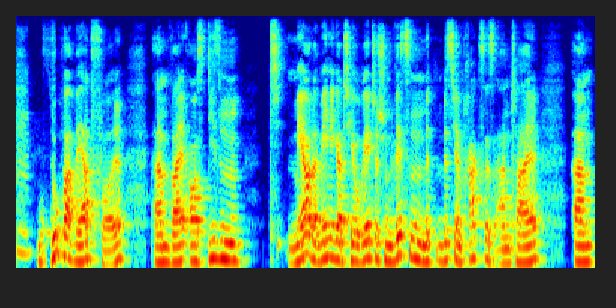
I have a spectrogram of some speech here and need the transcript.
Mhm. Super wertvoll, ähm, weil aus diesem mehr oder weniger theoretischen Wissen mit ein bisschen Praxisanteil ähm,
